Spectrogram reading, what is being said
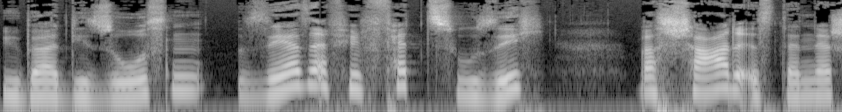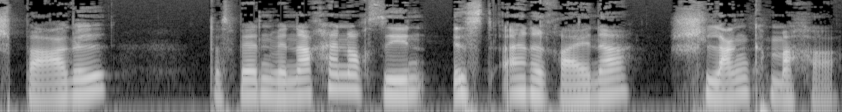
über die Soßen sehr, sehr viel Fett zu sich, was schade ist, denn der Spargel, das werden wir nachher noch sehen, ist ein reiner Schlankmacher.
